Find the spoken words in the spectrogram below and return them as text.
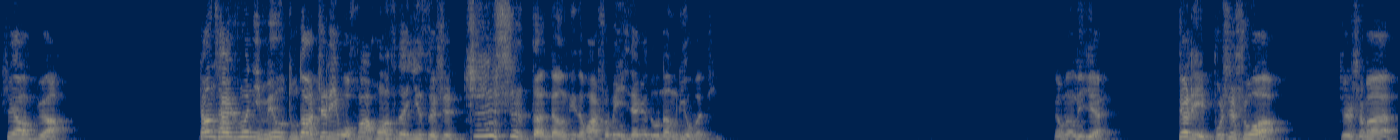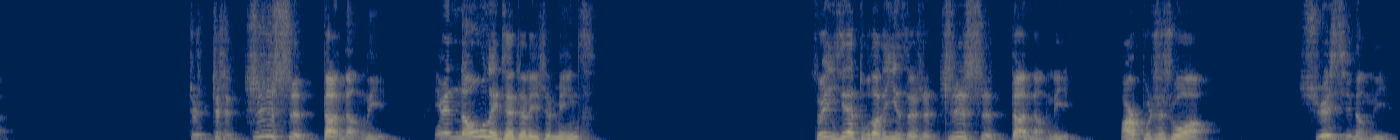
是 A of B 吧？刚才如果你没有读到这里，我画黄色的意思是知识的能力的话，说明你现在阅读能力有问题。能不能理解？这里不是说就是什么，就是这是知识的能力，因为 knowledge 在这里是名词，所以你现在读到的意思是知识的能力，而不是说学习能力。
